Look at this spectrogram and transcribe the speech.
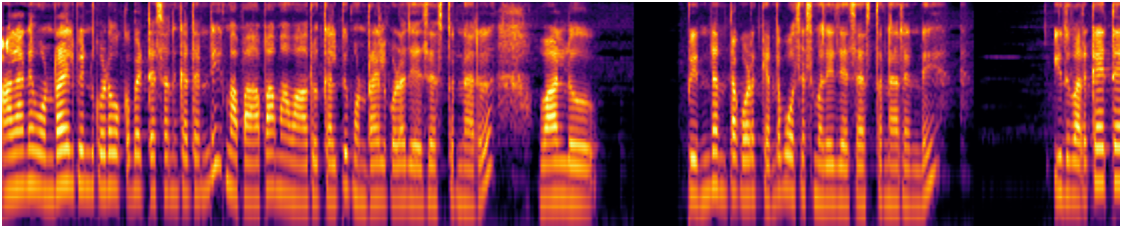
అలానే ఉండ్రాయిల పిండి కూడా ఒక్కబెట్టేశాను కదండి. మా పాప మా వారు కలిపి ఉండ్రాయిలు కూడా చేసేస్తున్నారు. వాళ్ళు పిండి అంతా కూడా కింద పోసేసి మరీ చేసేస్తున్నారండి. ఇదివరకైతే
